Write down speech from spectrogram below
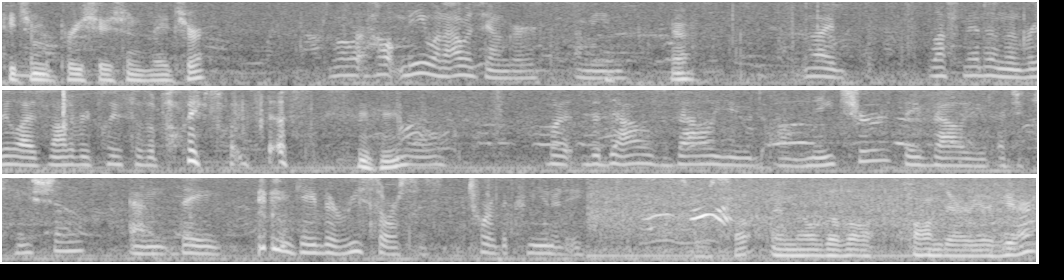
teach them appreciation of nature. Well, it helped me when I was younger. I mean, Yeah. when I left Midland and realized not every place has a place like this. Mm-hmm. You know? But the Dows valued um, nature, they valued education, and they gave their resources toward the community. So, in the little pond area here.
